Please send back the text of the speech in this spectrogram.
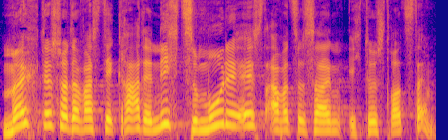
möchtest oder was dir gerade nicht zumute ist, aber zu sagen, ich tue es trotzdem.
